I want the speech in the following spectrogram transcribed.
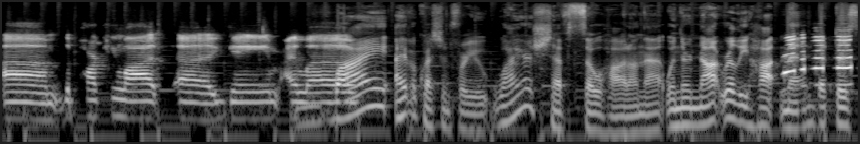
um, the parking lot uh, game. I love. Why? I have a question for you. Why are chefs so hot on that when they're not really hot men, but there's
